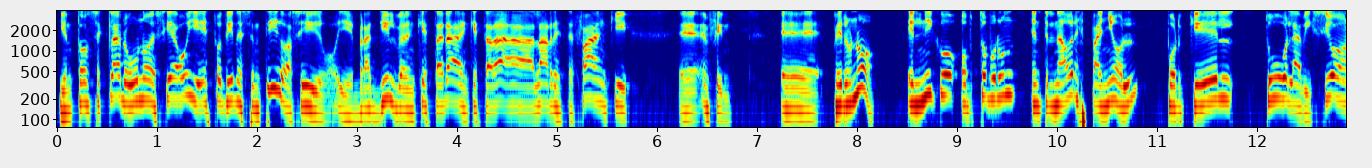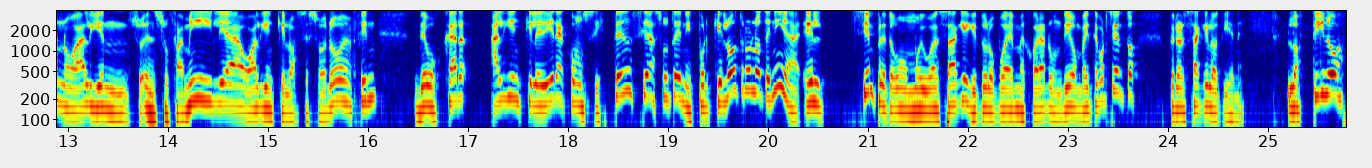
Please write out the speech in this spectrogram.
Y entonces, claro, uno decía, oye, esto tiene sentido, así, oye, Brad Gilbert, ¿en qué estará? ¿En qué estará Larry Stefanki? Eh, en fin. Eh, pero no, el Nico optó por un entrenador español porque él tuvo la visión o alguien en su familia o alguien que lo asesoró, en fin, de buscar alguien que le diera consistencia a su tenis, porque el otro lo tenía, él siempre tuvo un muy buen saque, que tú lo puedes mejorar un día un 20%, pero el saque lo tiene. Los tiros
